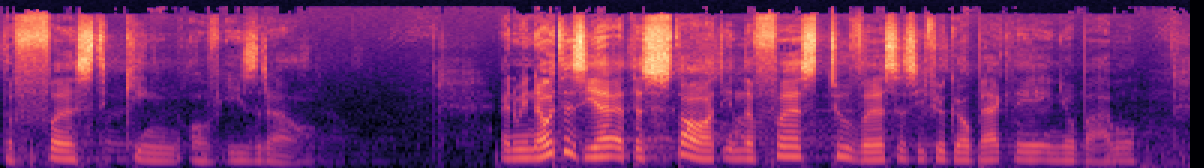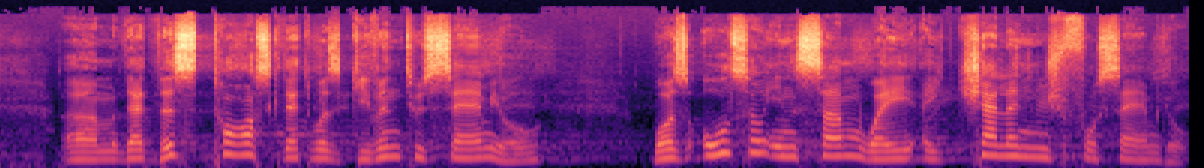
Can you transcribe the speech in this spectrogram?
the first king of Israel. And we notice here at the start, in the first two verses, if you go back there in your Bible, um, that this task that was given to Samuel was also in some way a challenge for Samuel.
